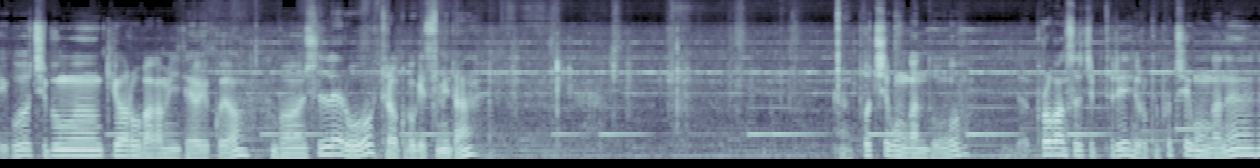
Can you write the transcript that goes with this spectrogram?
그리고 지붕은 기와로 마감이 되어 있고요. 한번 실내로 들어가 보겠습니다. 아, 포치 공간도 프로방스 집들이 이렇게 포치 공간을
